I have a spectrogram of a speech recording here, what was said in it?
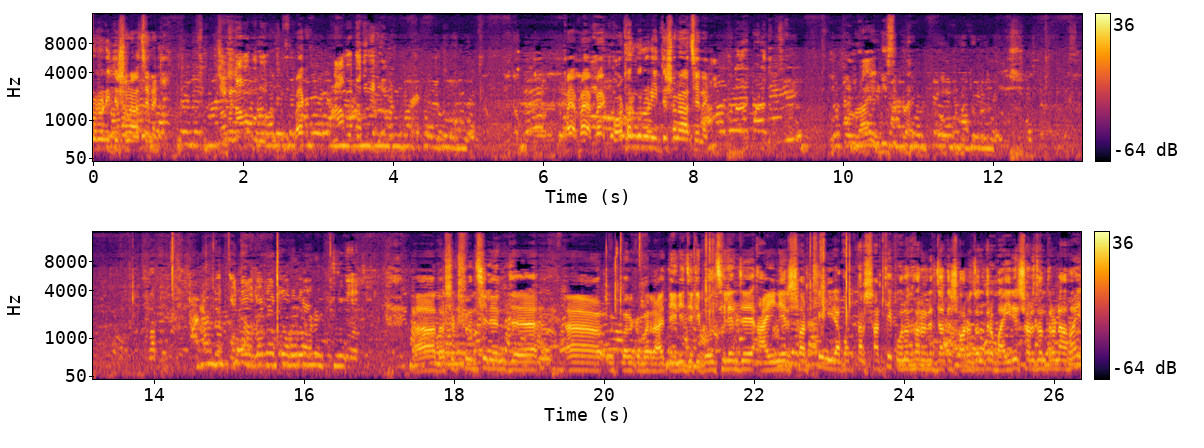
কোনো নির্দেশনা আছে নাকি ভাই- ভাই- ভাই- ভাই, কঠোর কোনো নির্দেশনা আছে নাকি উৎপল রায় এডিসি প্রায়। আহ, দর্শক শুনছিলেন যে উৎপল কুমার রায়, তিনি যেটি বলছিলেন যে, আইনের স্বার্থে, নিরাপত্তার স্বার্থে কোনো ধরনের যাতে ষড়যন্ত্র, বাইরের ষড়যন্ত্র না হয়,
